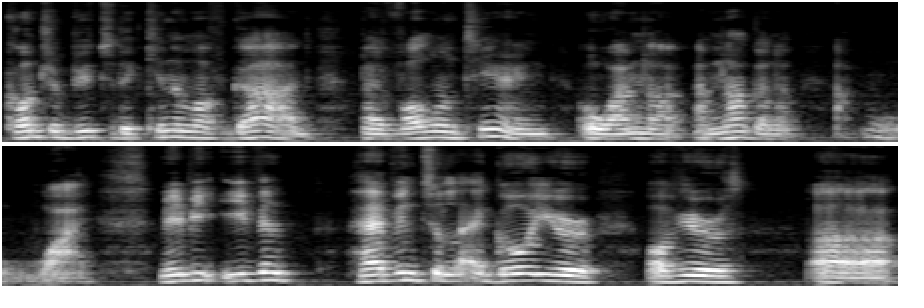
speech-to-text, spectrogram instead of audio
contribute to the kingdom of God by volunteering. Oh, I'm not. I'm not gonna. Why? Maybe even having to let go your of your uh,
